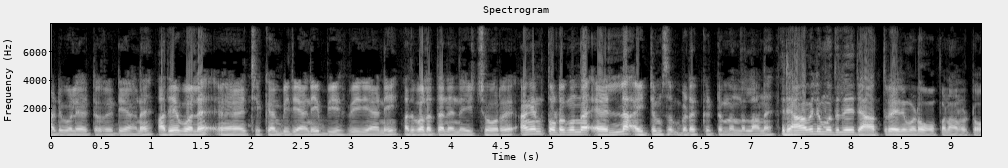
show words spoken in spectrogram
അടിപൊളിയായിട്ട് റെഡിയാണ് അതേപോലെ ചിക്കൻ ബിരിയാണി ബീഫ് ബിരിയാണി അതുപോലെ തന്നെ നെയ്ച്ചോറ് അങ്ങനെ തുടങ്ങുന്ന എല്ലാ ഐറ്റംസും ഇവിടെ കിട്ടും എന്നുള്ളതാണ്. രാവിലെ മുതൽ രാത്രി വരെ ഇവിടെ ഓപ്പൺ ആണ് കേട്ടോ.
